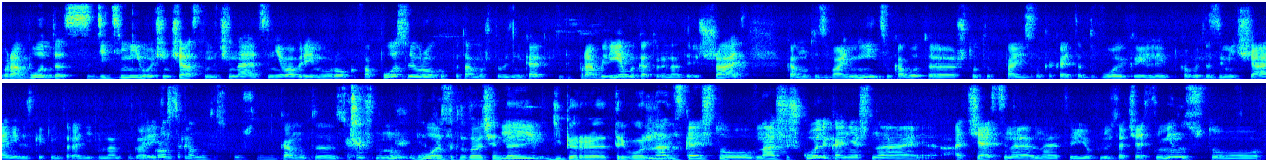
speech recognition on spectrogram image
Работа с детьми очень часто начинается не во время уроков, а после уроков, потому что возникают какие-то проблемы, которые надо решать, кому-то звонить, у кого-то что-то повисла какая-то двойка или какое-то замечание, или с каким-то родителем надо поговорить. Просто кому-то скучно. кому-то скучно. Ну вот. Просто кто-то очень, да, И гипертревожный. Надо сказать, что в нашей школе, конечно, отчасти, наверное, это ее плюс, отчасти минус, что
